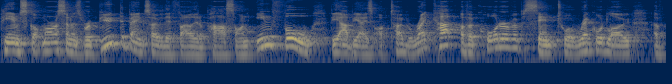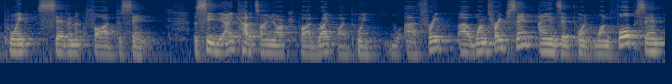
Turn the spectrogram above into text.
PM Scott Morrison has rebuked the banks over their failure to pass on in full the RBA's October rate cut of a quarter of a percent to a record low of 0.75%. The CBA cut its own occupied rate by 0.13%, uh, ANZ 0.14%,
